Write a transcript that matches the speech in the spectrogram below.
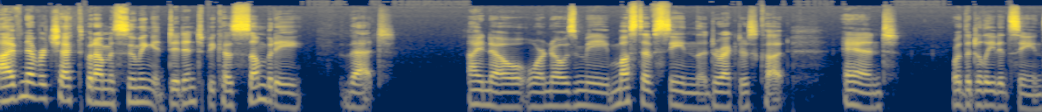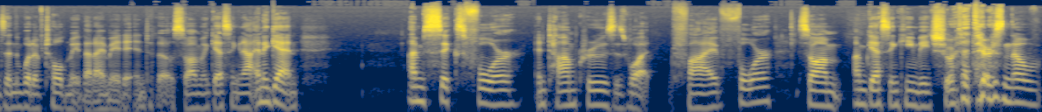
I've never checked, but I'm assuming it didn't because somebody that I know or knows me must have seen the director's cut and or the deleted scenes and would have told me that I made it into those. So I'm guessing not. And again, I'm six four and Tom Cruise is what five four. So I'm I'm guessing he made sure that there's no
